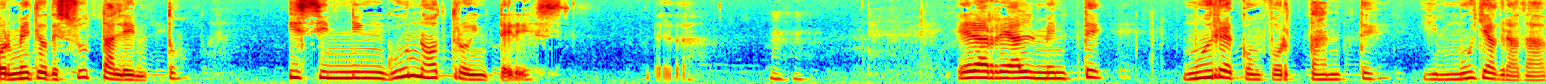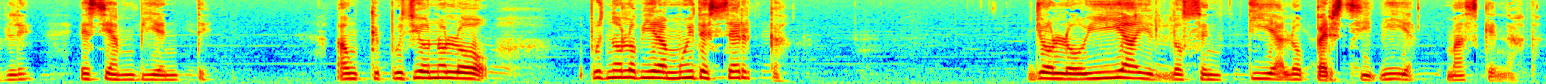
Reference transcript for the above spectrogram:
por medio de su talento y sin ningún otro interés. Era realmente muy reconfortante y muy agradable ese ambiente, aunque pues yo no lo pues no lo viera muy de cerca. Yo lo oía y lo sentía, lo percibía más que nada.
